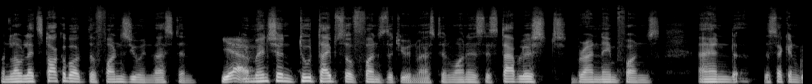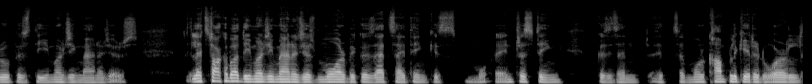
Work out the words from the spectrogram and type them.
But now let's talk about the funds you invest in. Yeah. You mentioned two types of funds that you invest in. One is established brand name funds, and the second group is the emerging managers let's talk about the emerging managers more because that's i think is more interesting because it's an it's a more complicated world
